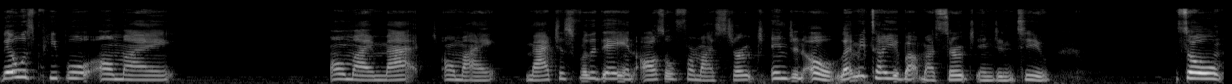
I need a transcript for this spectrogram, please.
There was people on my on my match on my matches for the day and also for my search engine. Oh, let me tell you about my search engine too. So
